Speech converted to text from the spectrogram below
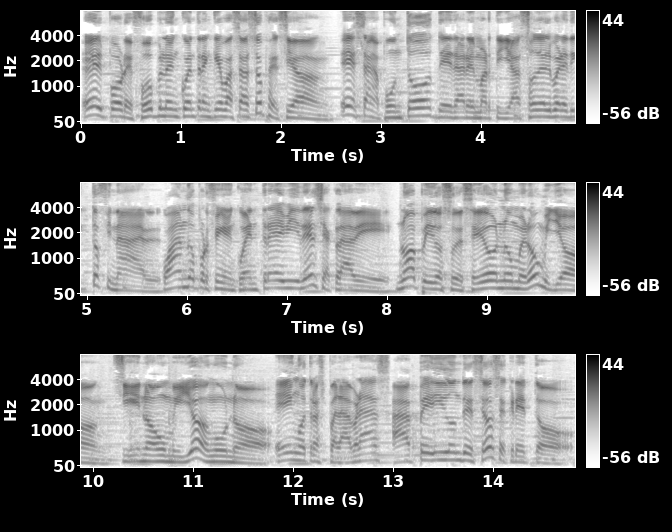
El pobre Fub no encuentra en qué basar su objeción. Están a punto de dar el martillazo del veredicto final, cuando por fin encuentra evidencia clave. No ha pedido su deseo número un millón, sino un millón uno. En otras palabras, ha pedido un deseo secreto.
